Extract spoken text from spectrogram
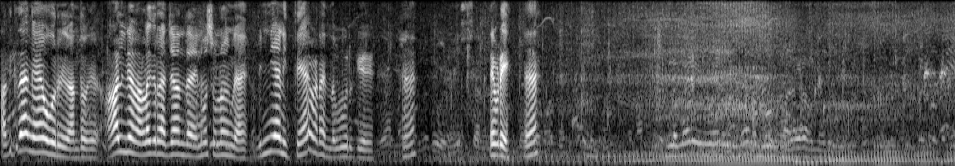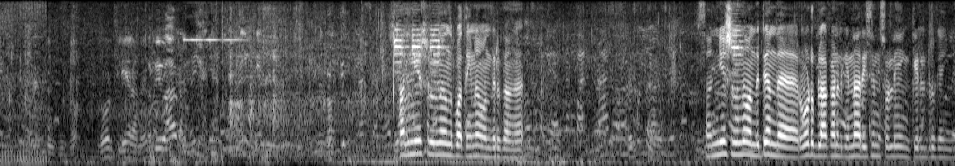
அதுக்கு தாங்க ஒரு அந்த ஆளினா அழகுராஜா அந்த என்னமோ சொல்லுவாங்களே விஞ்ஞானி தேவைடா இந்த ஊருக்கு. எப்படி? ஆ? எப்படி ஆ சன் நியூஸ்லேருந்து வந்து பார்த்தீங்கன்னா வந்திருக்காங்க. சன் நியூஸ்லேருந்து வந்துட்டு அந்த ரோடு பிளாக் ஆனதுக்கு என்ன ரீசன் சொல்லி இங்கே கேட்டுட்ருக்காங்க.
